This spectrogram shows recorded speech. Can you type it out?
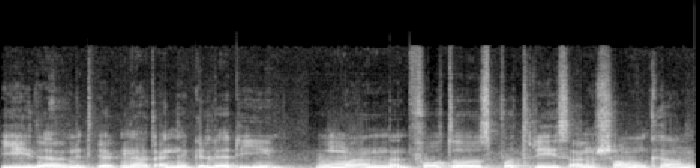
Jeder Mitwirkende hat eine Galerie, wo man Fotos, Porträts anschauen kann.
